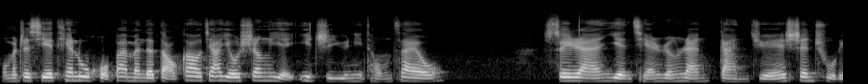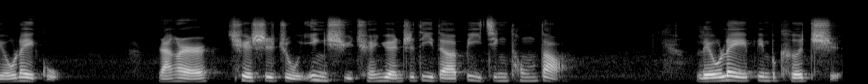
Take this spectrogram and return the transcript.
我们这些天路伙伴们的祷告加油声也一直与你同在哦。虽然眼前仍然感觉身处流泪谷，然而却是主应许泉源之地的必经通道。流泪并不可耻，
